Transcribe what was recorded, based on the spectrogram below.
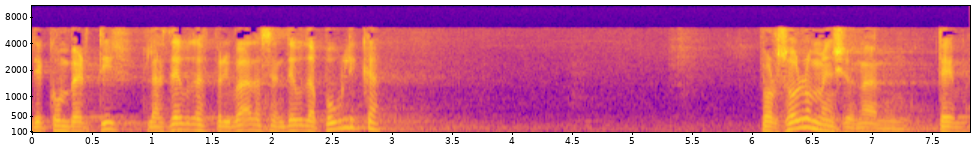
de convertir las deudas privadas en deuda pública, por solo mencionar un tema.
